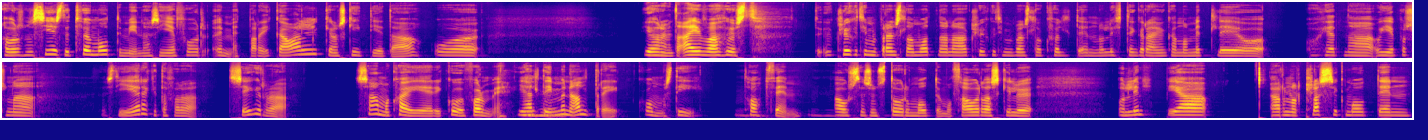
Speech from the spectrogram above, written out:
það voru svona síðustu tvö móti mín þar sem ég fór einmitt bara, ég gaf algjörn skíti í þetta og ég var einmitt að æfa, þú veist klukkutíma brennsla á mótnana, klukkutíma brennsla á kvöldin og liftingaræfingan á milli og, og hérna, og ég er bara svona þú veist, ég er ekkert að fara að sigra sama hvað ég er í góðu formi ég held að ég Mhm. muni aldrei komast í topp 5 Mhm. á þessum stórum mótum og þá er það skilu Olympia Arnold Classic mótin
